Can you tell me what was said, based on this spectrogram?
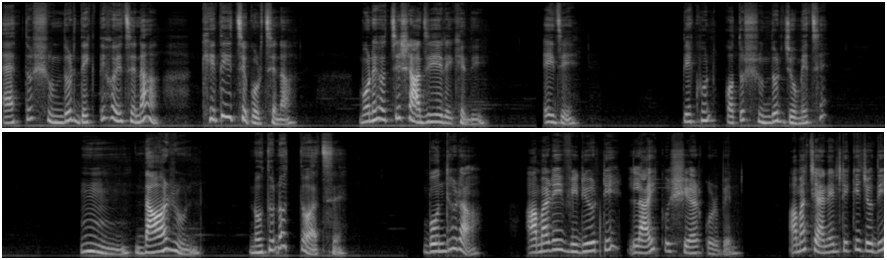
এত সুন্দর দেখতে হয়েছে না? খেতে ইচ্ছে করছে না। মনে হচ্ছে সাজিয়ে রেখে দিই। এই যে, দেখুন কত সুন্দর জমেছে। হুম দারুণ, নতুনত্ব আছে। বন্ধুরা, আমার এই ভিডিওটি লাইক ও শেয়ার করবেন। আমার চ্যানেলটিকে যদি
